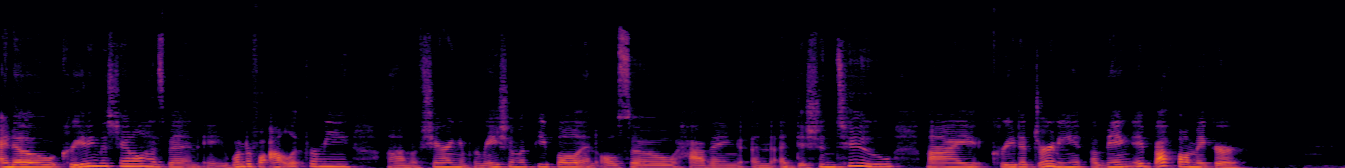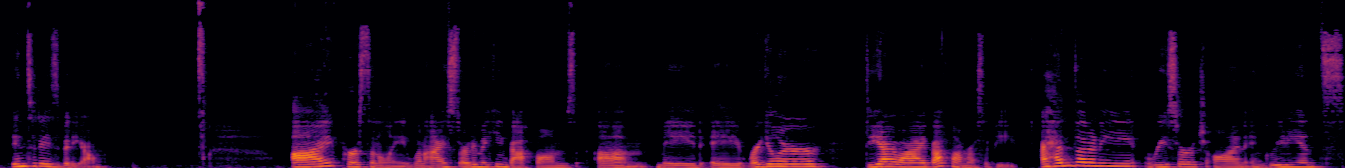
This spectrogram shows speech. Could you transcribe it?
I know creating this channel has been a wonderful outlet for me um, of sharing information with people and also having an addition to my creative journey of being a bath bomb maker. In today's video, I personally, when I started making bath bombs, um, made a regular DIY bath bomb recipe. I hadn't done any research on ingredients,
